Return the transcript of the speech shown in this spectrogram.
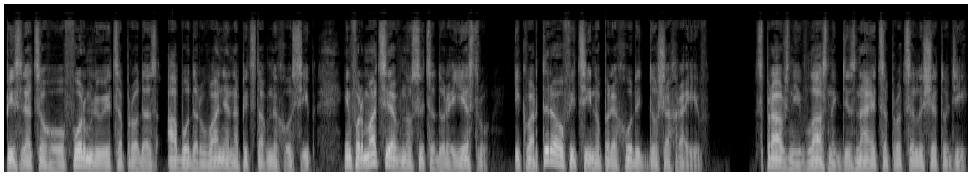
Після цього оформлюється продаж або дарування на підставних осіб, інформація вноситься до реєстру, і квартира офіційно переходить до шахраїв. Справжній власник дізнається про це лише тоді,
